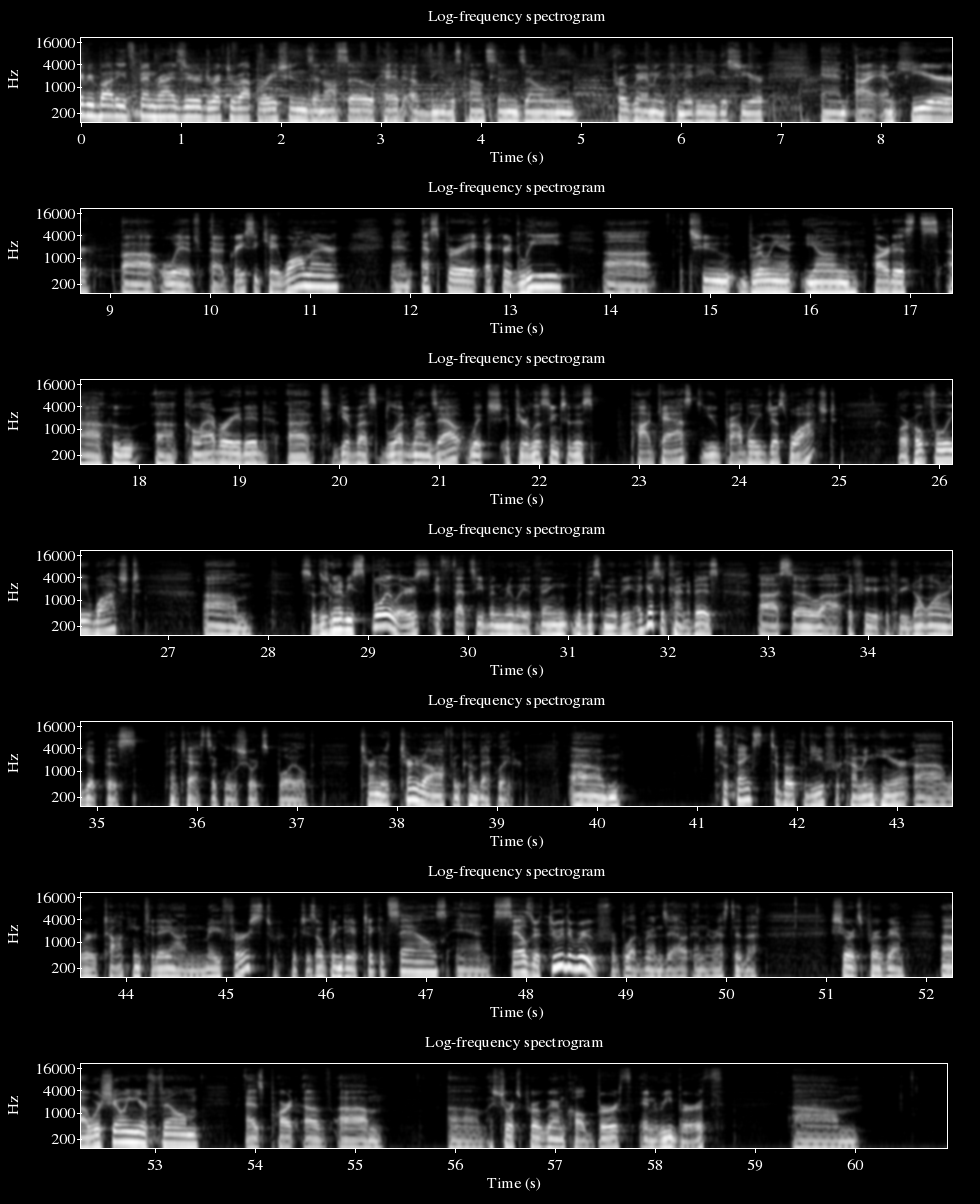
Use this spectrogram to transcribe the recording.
Everybody, it's Ben Reiser, Director of Operations and also head of the Wisconsin's Own Programming Committee this year. And I am here uh, with uh, Gracie K. Wallner and Espere Eckerd Lee, uh, two brilliant young artists uh, who uh, collaborated uh, to give us Blood Runs Out, which, if you're listening to this podcast, you probably just watched or hopefully watched. Um, so there's going to be spoilers if that's even really a thing with this movie. I guess it kind of is. Uh, so uh, if you if you don't want to get this fantastic little short spoiled, turn it turn it off and come back later. Um, so thanks to both of you for coming here. Uh, we're talking today on May 1st, which is opening day of ticket sales, and sales are through the roof for Blood Runs Out and the rest of the shorts program. Uh, we're showing your film as part of. Um, um, a shorts program called Birth and Rebirth. Um,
